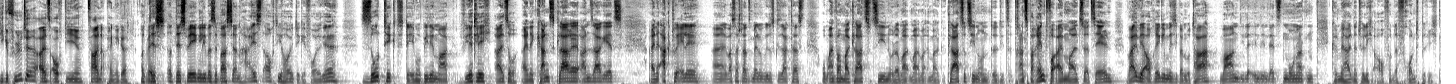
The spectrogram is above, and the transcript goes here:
die gefühlte als auch die zahlenabhängige. Und, des, und deswegen, lieber Sebastian, heißt auch die heutige Folge, so tickt der Immobilienmarkt wirklich. Also eine ganz klare Ansage jetzt, eine aktuelle äh, Wasserstandsmeldung, wie du es gesagt hast, um einfach mal klarzuziehen oder mal, mal, mal, mal klarzuziehen und äh, die, transparent vor allem mal zu erzählen, weil wir auch regelmäßig beim Notar waren die, in den letzten Monaten, können wir halt natürlich auch von der Front berichten.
